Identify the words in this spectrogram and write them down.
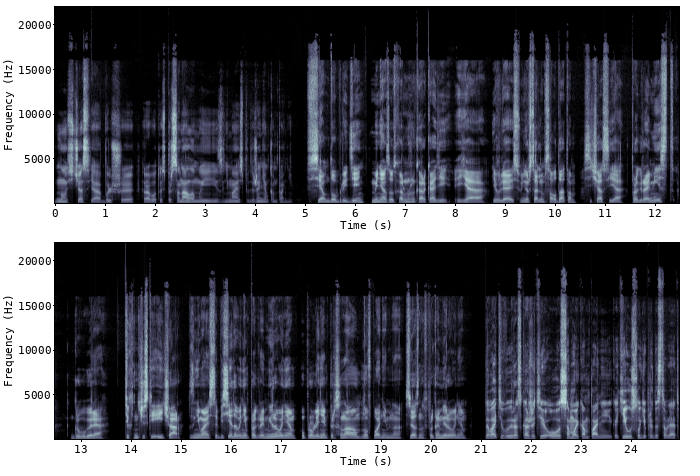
но сейчас я больше работаю с персоналом и занимаюсь продвижением компании. Всем добрый день. Меня зовут Харнуженко Аркадий. Я являюсь универсальным солдатом. Сейчас я программист, грубо говоря, технический HR, занимаюсь собеседованием, программированием, управлением персоналом, ну, в плане именно связанных с программированием. Давайте вы расскажете о самой компании, какие услуги предоставляет.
